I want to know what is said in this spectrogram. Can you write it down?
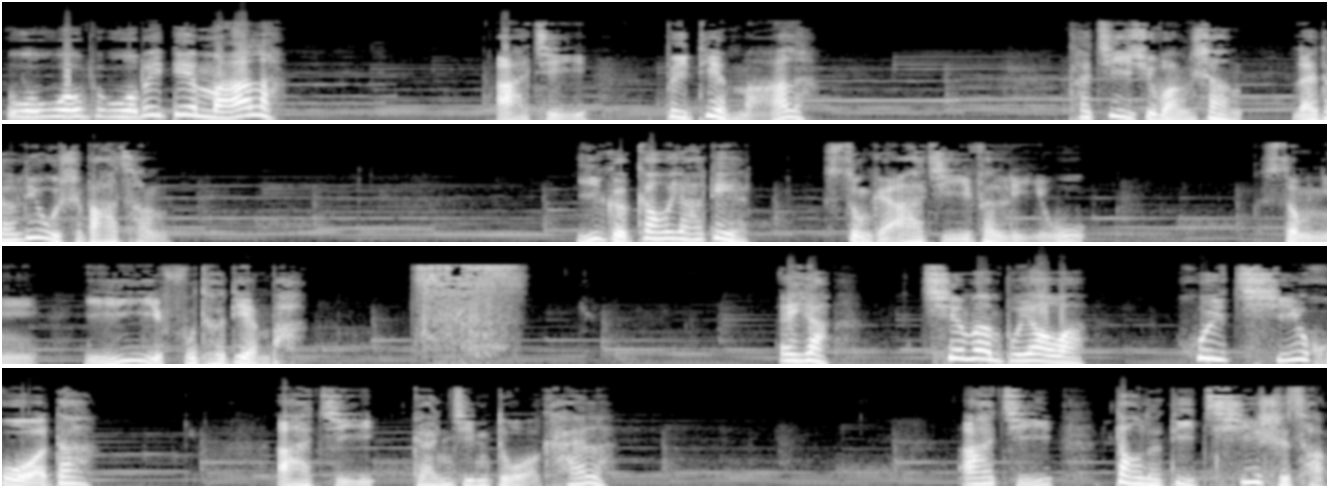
我我我被电麻了。阿吉被电麻了，他继续往上，来到六十八层。一个高压电送给阿吉一份礼物，送你一亿伏特电吧。哎呀，千万不要啊，会起火的！阿吉赶紧躲开了。阿吉到了第七十层，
